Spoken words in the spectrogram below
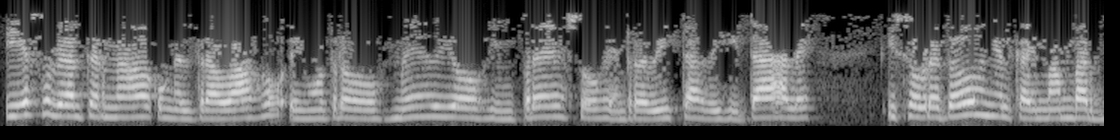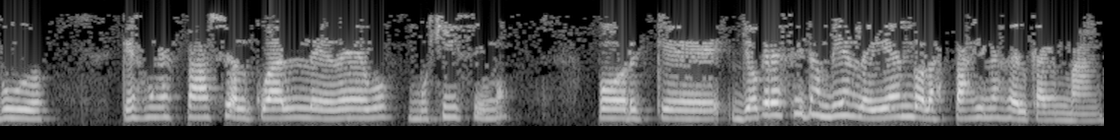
Y eso lo he alternado con el trabajo en otros medios impresos, en revistas digitales y sobre todo en el Caimán Barbudo, que es un espacio al cual le debo muchísimo, porque yo crecí también leyendo las páginas del Caimán.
